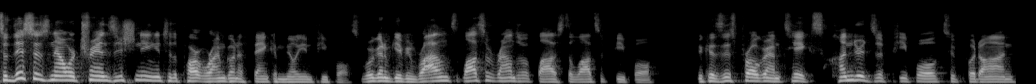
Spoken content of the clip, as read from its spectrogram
so this is now we're transitioning into the part where I'm going to thank a million people. So we're going to give rounds, lots of rounds of applause to lots of people because this program takes hundreds of people to put on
